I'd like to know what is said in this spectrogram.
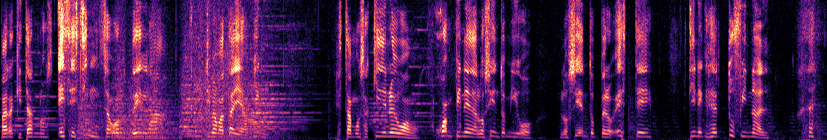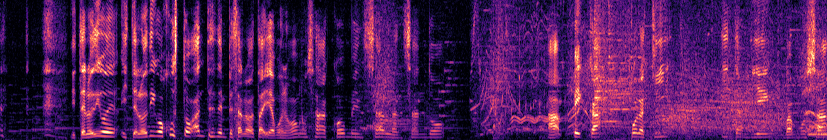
para quitarnos ese sin sabor de la última batalla. Bien, estamos aquí de nuevo. Juan Pineda, lo siento amigo, lo siento, pero este tiene que ser tu final. y te lo digo y te lo digo justo antes de empezar la batalla. Bueno, vamos a comenzar lanzando a P.K. por aquí y también vamos a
